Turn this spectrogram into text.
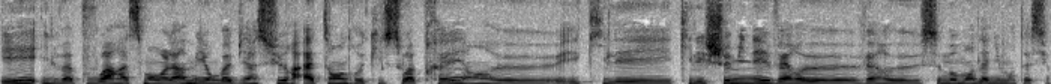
Et il va pouvoir à ce moment-là, mais on va bien sûr attendre qu'il soit prêt hein, et qu'il est, qu'il est cheminé vers, vers ce moment de l'alimentation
